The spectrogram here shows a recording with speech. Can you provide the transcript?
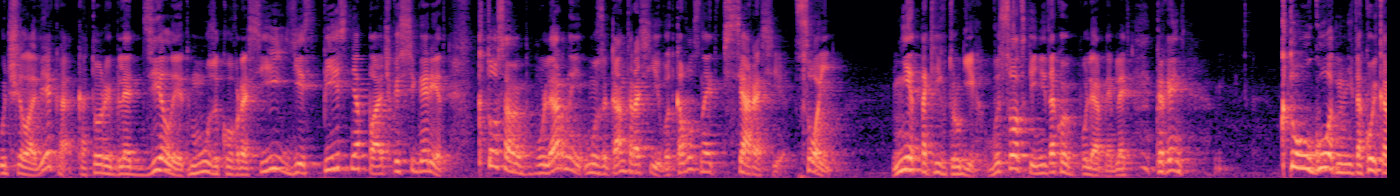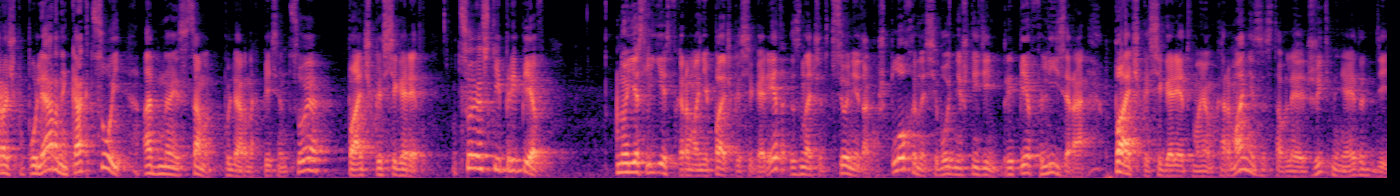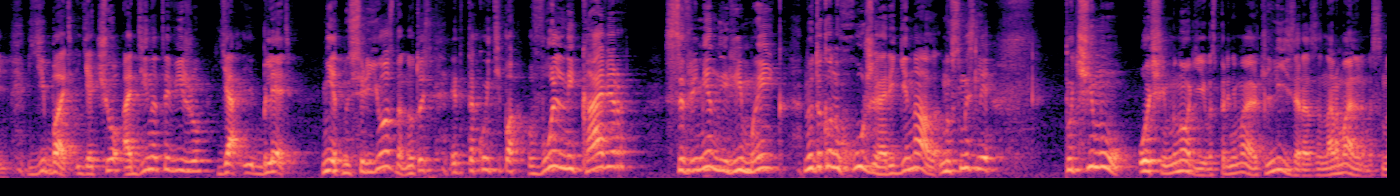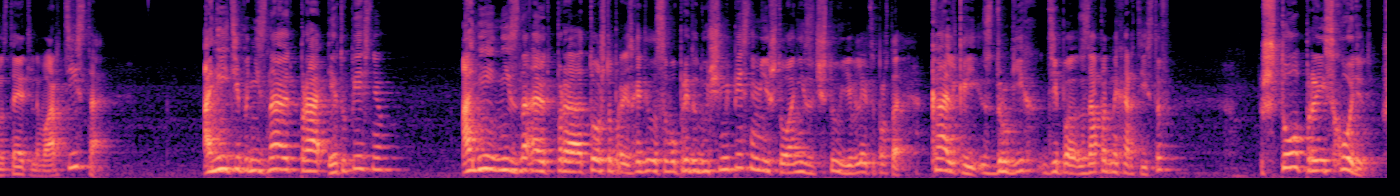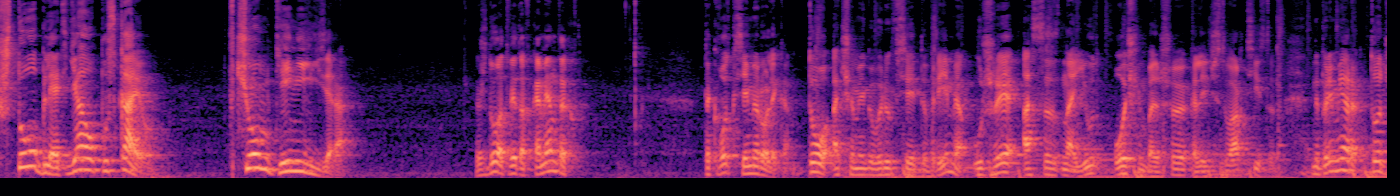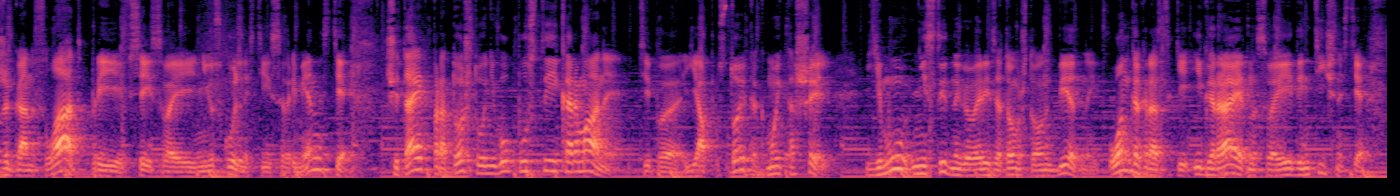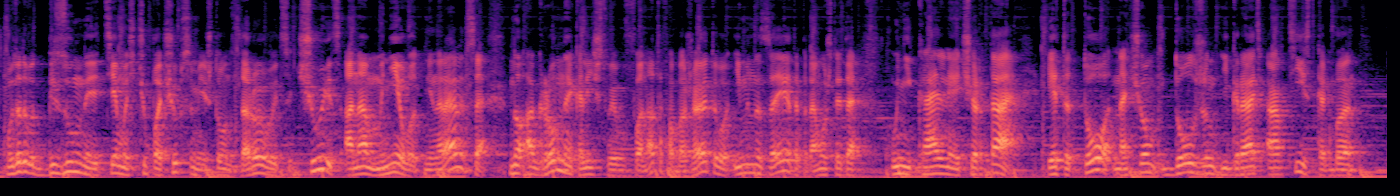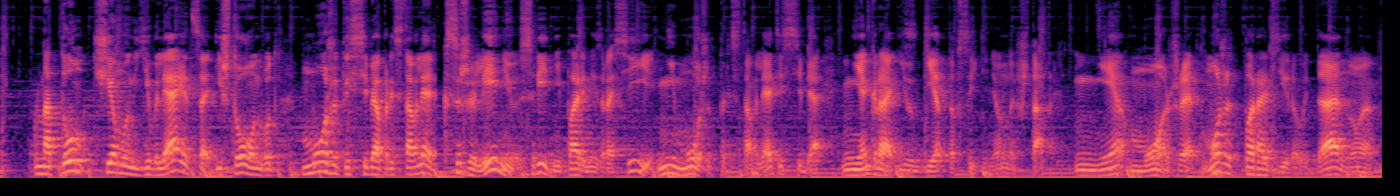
У человека, который, блядь, делает музыку в России, есть песня «Пачка сигарет». Кто самый популярный музыкант России? Вот кого знает вся Россия? Цой. Нет таких других. Высоцкий не такой популярный, блядь. Какая-нибудь кто угодно не такой, короче, популярный, как Цой. Одна из самых популярных песен Цоя – «Пачка сигарет». Цоевский припев. Но если есть в кармане пачка сигарет, значит все не так уж плохо на сегодняшний день. Припев Лизера. Пачка сигарет в моем кармане заставляет жить меня этот день. Ебать, я чё, один это вижу? Я, блядь, нет, ну серьезно? Ну то есть это такой типа вольный кавер, современный ремейк? Ну так он хуже оригинала. Ну в смысле, почему очень многие воспринимают Лизера за нормального самостоятельного артиста, они типа не знают про эту песню, они не знают про то, что происходило с его предыдущими песнями, и что они зачастую являются просто калькой с других, типа, западных артистов. Что происходит? Что, блядь, я упускаю? В чем гений лидера? Жду ответа в комментах. Так вот, к теме ролика. То, о чем я говорю все это время, уже осознают очень большое количество артистов. Например, тот же Ганфлат при всей своей ньюскульности и современности читает про то, что у него пустые карманы. Типа, я пустой, как мой кошель. Ему не стыдно говорить о том, что он бедный. Он как раз таки играет на своей идентичности. Вот эта вот безумная тема с чупа-чупсами что он здоровается, чуец, она мне вот не нравится, но огромное количество его фанатов обожают его именно за это, потому что это уникальная черта. Это то, на чем должен играть артист, как бы на том, чем он является и что он вот может из себя представлять. К сожалению, средний парень из России не может представлять из себя негра из гетто в Соединенных Штатах. Не может. Может пародировать, да, но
